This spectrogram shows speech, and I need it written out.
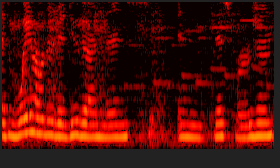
Yeah, it's way harder to do that in this, in this version.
